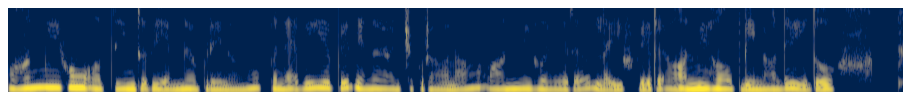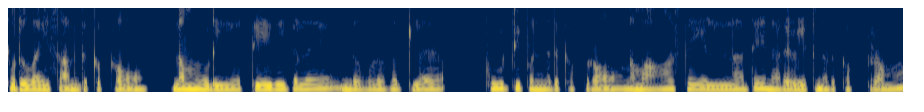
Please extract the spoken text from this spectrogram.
ஆன்மீகம் அப்படின்றது என்ன அப்படின்னா, இப்போ நெறைய பேர் என்ன நெனச்சுக்கிறாங்கன்னா, ஆன்மீகம் வேற, லைஃப் வேற. ஆன்மீகம் அப்படின்னாலே ஏதோ ஒரு வயசானதுக்கப்புறம், நம்மளுடைய தேவைகள இந்த உலகத்துல பூர்த்தி பண்ணதுக்கப்புறம், நம்ம ஆசை எல்லாத்தையும் நிறைவேத்துனதுக்கப்புறமா,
